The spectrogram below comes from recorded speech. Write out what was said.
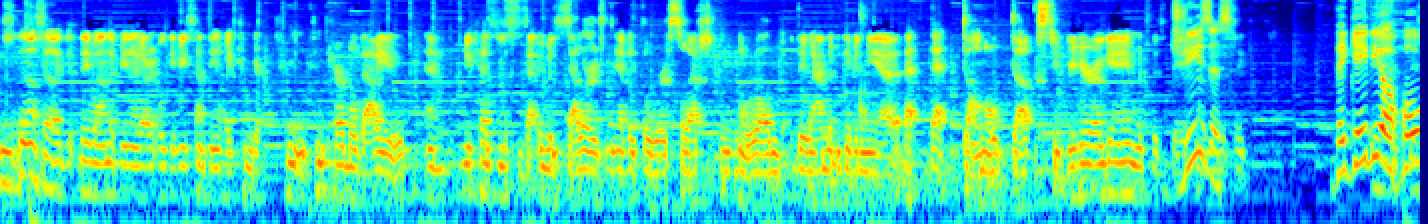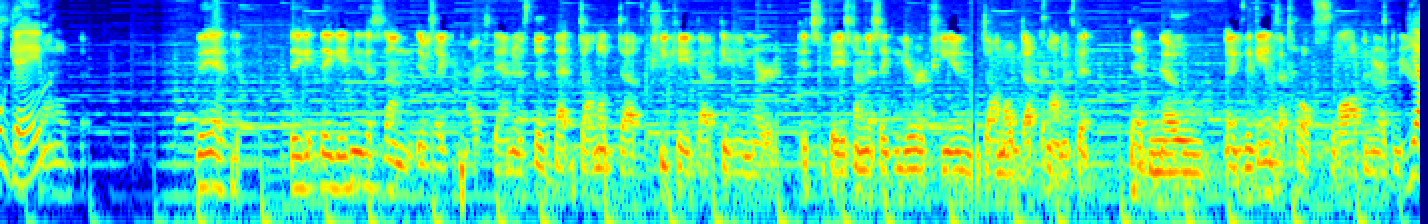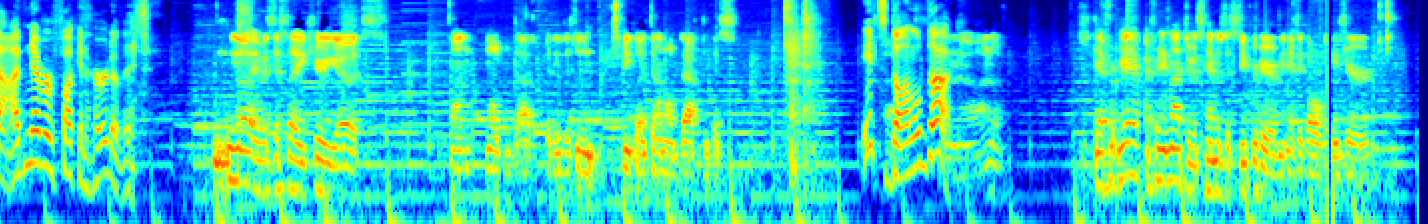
No, so like, they wound up being like, all right, we'll give you something of like com- comparable value, and because this is, it was Zellers and they have like the worst selection in the world, they wound up giving me a, that that Donald Duck superhero game, which was Jesus. like, They gave you yeah, a whole this- game. Duck- They, they, they gave me this um it was like marked down it was the that Donald Duck PK Duck game where it's based on this like European Donald Duck comic that had no like the game was a total flop in North America. Yeah, I've never fucking heard of it. no, it was just like here you go, it's Donald Duck, but he doesn't speak like Donald Duck because It's Donald Duck. you know, I don't know. Yeah, for, yeah, pretty much it was him as a superhero and he had like a laser.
